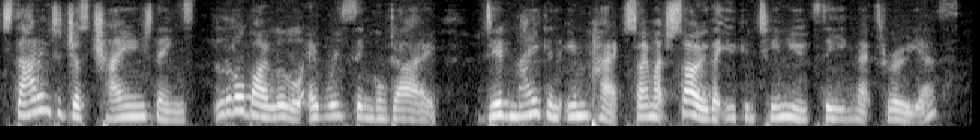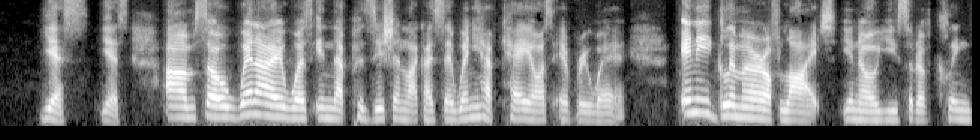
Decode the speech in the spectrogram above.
starting to just change things little by little every single day did make an impact so much so that you continued seeing that through, yes? Yes, yes. Um, so when I was in that position, like I said, when you have chaos everywhere, any glimmer of light, you know, you sort of cling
